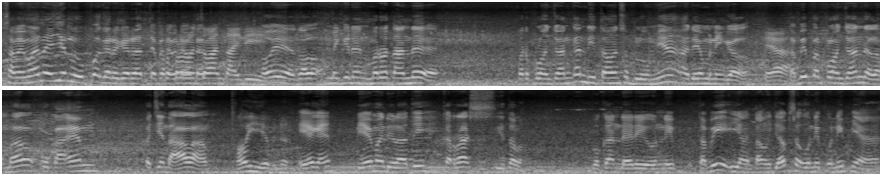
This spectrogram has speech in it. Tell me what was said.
sampai mana aja lupa gara-gara perpeloncoan tadi Oh iya, kalau mikirin menurut Anda ya, perpeloncoan kan di tahun sebelumnya ada yang meninggal. Ya. Tapi perpeloncoan dalam hal UKM pecinta alam, oh iya bener iya kan? Dia emang dilatih keras gitu loh. Bukan dari unip, tapi yang tanggung jawab seunip-unipnya.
